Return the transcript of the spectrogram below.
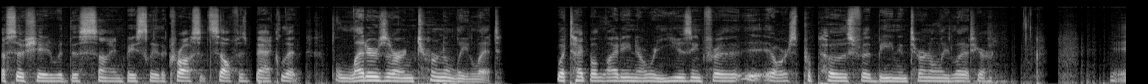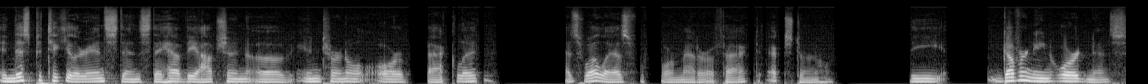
associated with this sign. Basically, the cross itself is backlit. The letters are internally lit. What type of lighting are we using for, or is proposed for being internally lit here? In this particular instance, they have the option of internal or backlit, as well as, for matter of fact, external. The governing ordinance,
